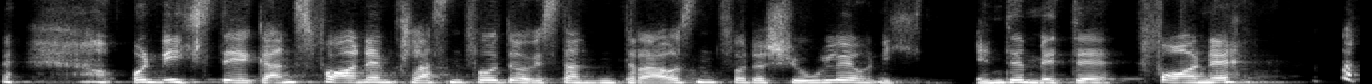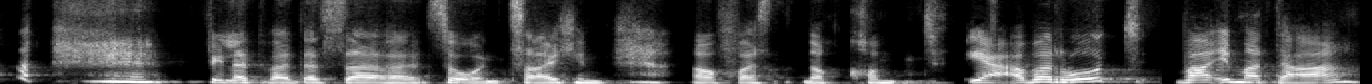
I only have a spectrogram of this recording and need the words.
Und ich stehe ganz vorne im Klassenfoto, wir standen draußen vor der Schule und ich in der Mitte vorne. Vielleicht war das äh, so ein Zeichen, auf was noch kommt. Ja, aber Rot war immer da.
